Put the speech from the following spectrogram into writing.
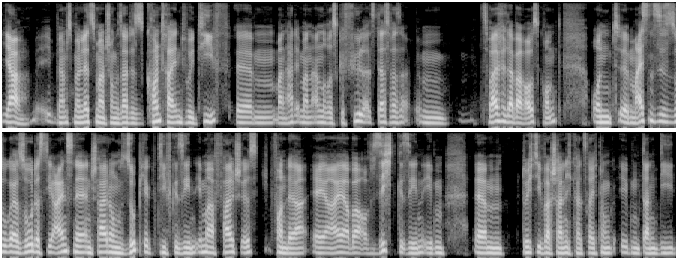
ja, wir haben es beim letzten Mal schon gesagt, es ist kontraintuitiv. Ähm, man hat immer ein anderes Gefühl als das, was im Zweifel dabei rauskommt. Und äh, meistens ist es sogar so, dass die einzelne Entscheidung subjektiv gesehen immer falsch ist, von der AI aber auf Sicht gesehen eben ähm, durch die Wahrscheinlichkeitsrechnung eben dann die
